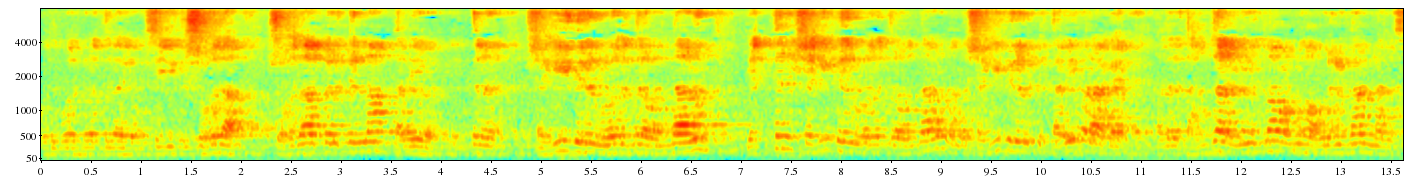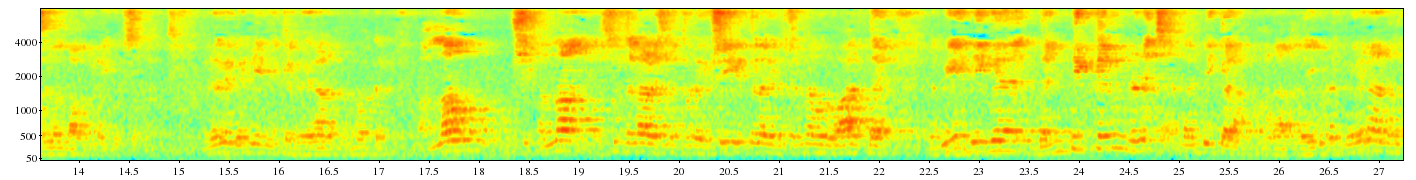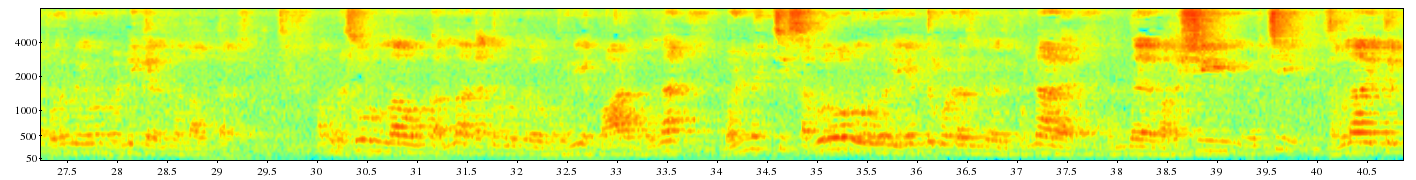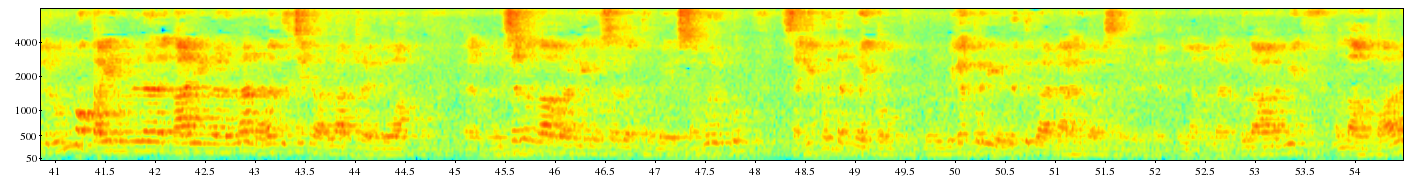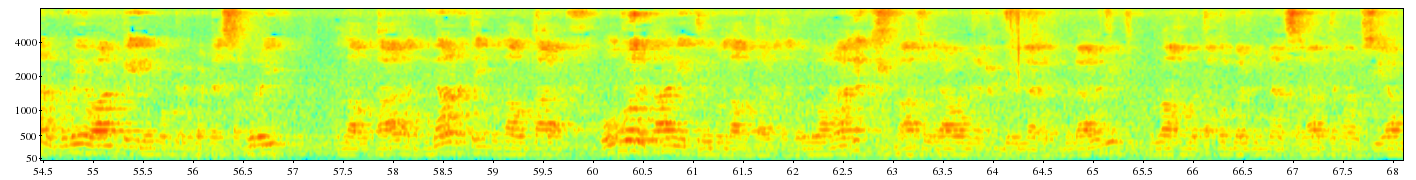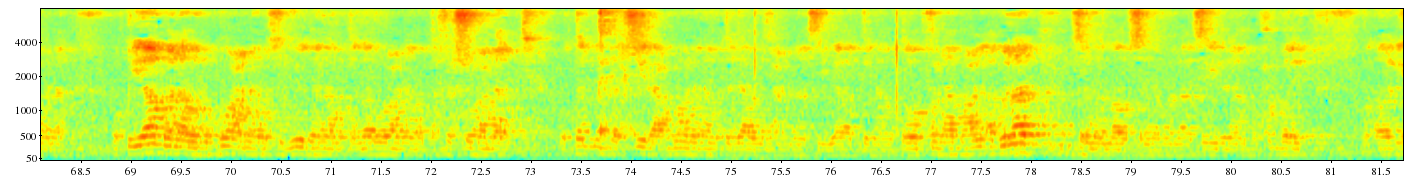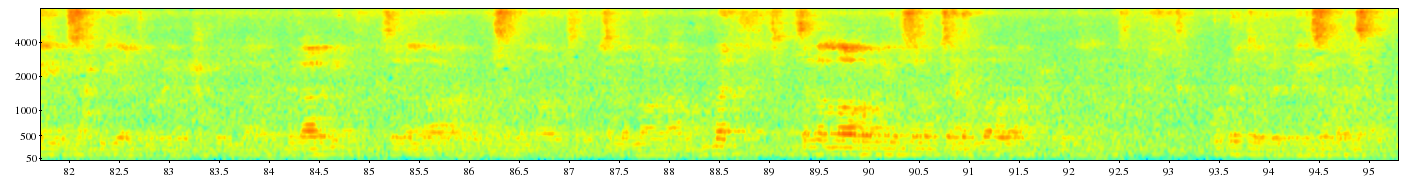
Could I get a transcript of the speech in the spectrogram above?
ஒரு போர்க்களத்தில் செய்யுது சுகதா சுகதாக்களுக்கெல்லாம் தலைவர். எத்தனை ஷஹீதுகள் உலகத்தில் வந்தாலும் எத்தனை ஷஹீதுகள் உலகத்துல வந்தாலும் அந்த ஷஹீதுகளுக்கு தலைவராக அதில் ஹம்சா அலியெல்லாம் ஒன்றும் அவர்கள் தான் நாங்கள் சொல்லலாம் அவர்களுக்கு சொன்னோம் எனவே கண்ணியமிக்க மேலான நன்மக்கள் அல்லாவும் அல்லாஹ் சுத்தலாசனத்துடைய விஷயத்துல இது சொன்ன ஒரு வார்த்தை நபியே நீங்க தண்டிக்கணும் நினைச்சா தண்டிக்கலாம். ஆனால் அதை விட மேலானது பொறுமையோடு மன்னிக்கிறதுன்னு அந்த தலை சொன்னார் அப்போ ரசூலுல்லாவுக்கு அல்லா கற்றுக் கொடுக்குற ஒரு பெரிய பாடம் அதுதான் மன்னிச்சு சபரோடு ஒருவரை ஏற்றுக்கொள்றதுங்கிறது. பின்னால அந்த அந்த வகஷி வச்சு சமுதாயத்திற்கு ரொம்ப பயனுள்ள காரியங்கள் எல்லாம் நடந்துச்சுன்னு வரலாற்றை எழுதுவான் நபிசல்லாஹு அலைஹி வஸல்லத்தினுடைய சபருக்கும் சகிப்புத்தன்மைக்கும் ஒரு மிகப்பெரிய எடுத்துக்காட்டாக இந்த வசனம் இருக்கிறது. எல்லாம் ரபுல் ஆலமி அல்லாஹு தால நம்முடைய வாழ்க்கையிலும் அப்படிப்பட்ட சபுரை அல்லாஹு தால நிதானத்தையும் அல்லாஹு தால ஒவ்வொரு காரியத்திலும் அல்லாஹு தால தந்தருள்வானாக. அலமதுல்லாஹி ரபுல் ஆலமி அல்லாஹும் தகவல் சலாத்தனா சியாமனா وقيامنا وركوعنا وسجودنا وتضرعنا وتخشعنا وتم تفسير أعمالنا وتجاوز عنا سيئاتنا وتوفنا مع الأبرار. صلى الله وسلم على سيدنا محمد وآله وصحبه أجمعين. والحمد لله رب العالمين. صلى الله عليه وسلم صلى الله على محمد. صلى الله عليه وسلم. صلى الله على محمد. وكتب ربه صلى الله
